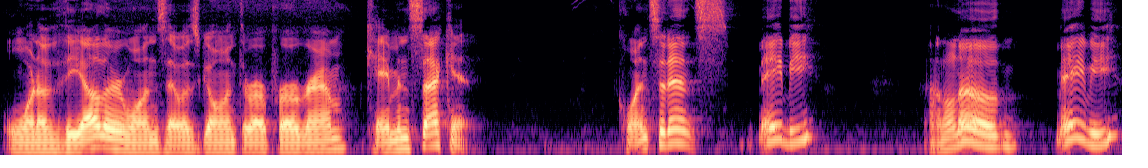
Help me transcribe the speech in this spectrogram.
One of the other ones that was going through our program came in second. Coincidence? Maybe. I don't know. Maybe.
